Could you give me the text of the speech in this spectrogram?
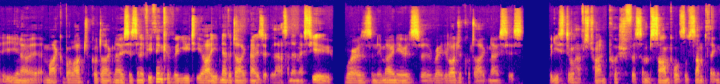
you know a microbiological diagnosis. And if you think of a UTI, you'd never diagnose it without an MSU, whereas a pneumonia is a radiological diagnosis. But you still have to try and push for some samples of something.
